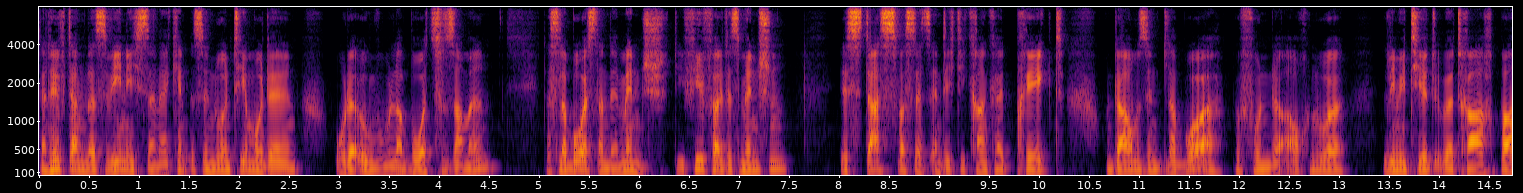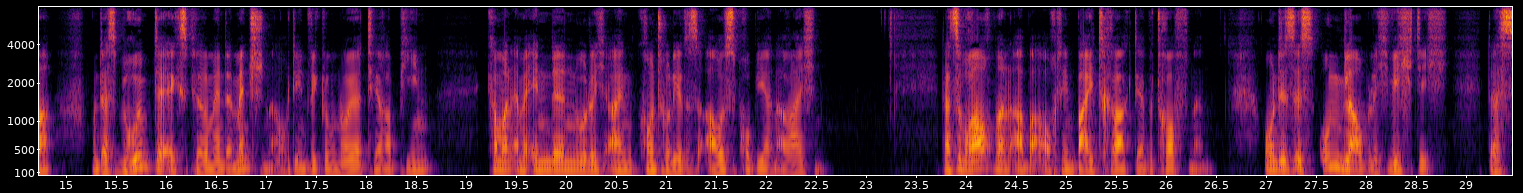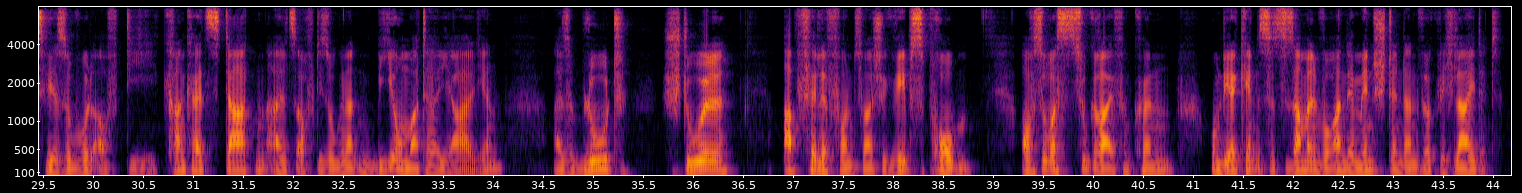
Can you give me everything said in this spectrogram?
dann hilft einem das wenig, seine Erkenntnisse nur in Tiermodellen oder irgendwo im Labor zu sammeln. Das Labor ist dann der Mensch. Die Vielfalt des Menschen ist das, was letztendlich die Krankheit prägt. Und darum sind Laborbefunde auch nur limitiert übertragbar. Und das berühmte Experiment der Menschen, auch die Entwicklung neuer Therapien, kann man am Ende nur durch ein kontrolliertes Ausprobieren erreichen. Dazu braucht man aber auch den Beitrag der Betroffenen. Und es ist unglaublich wichtig, dass wir sowohl auf die Krankheitsdaten als auch auf die sogenannten Biomaterialien, also Blut, Stuhl, Abfälle von zum Beispiel Gewebsproben, auf sowas zugreifen können, um die Erkenntnisse zu sammeln, woran der Mensch denn dann wirklich leidet.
